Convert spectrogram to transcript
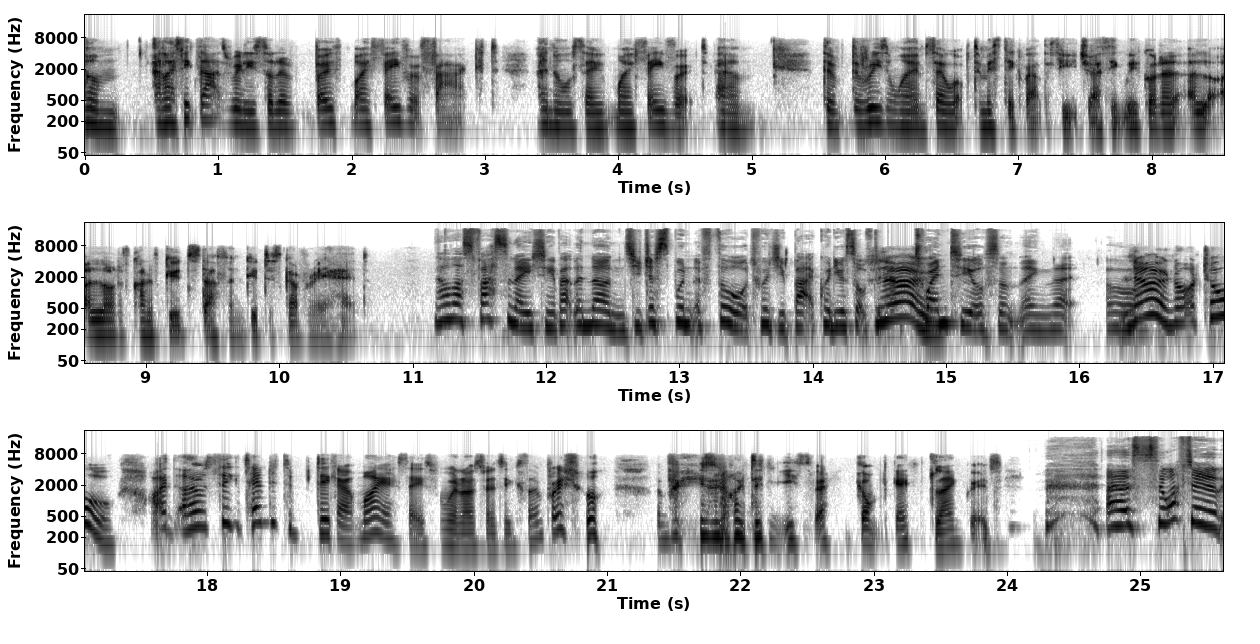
Um, and I think that's really sort of both my favorite fact and also my favorite, um, the, the reason why I'm so optimistic about the future. I think we've got a, a, a lot of kind of good stuff and good discovery ahead. Now that's fascinating about the nuns. You just wouldn't have thought, would you, back when you were sort of no. 20 or something, that Oh. No, not at all. I, I was think, tempted to dig out my essays from when I was 20 because I'm pretty sure I'm pretty sure I didn't use very complicated language. Uh, so after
